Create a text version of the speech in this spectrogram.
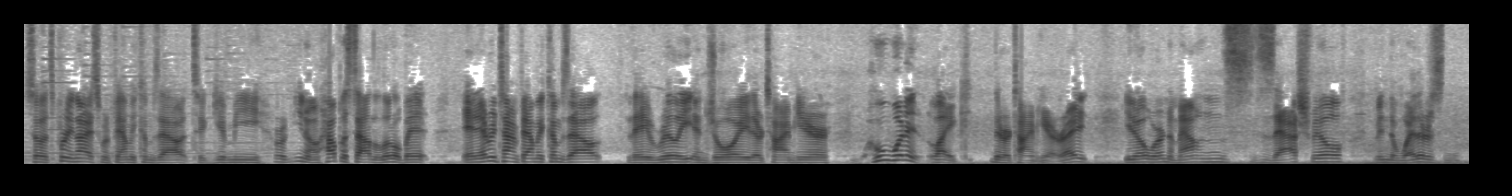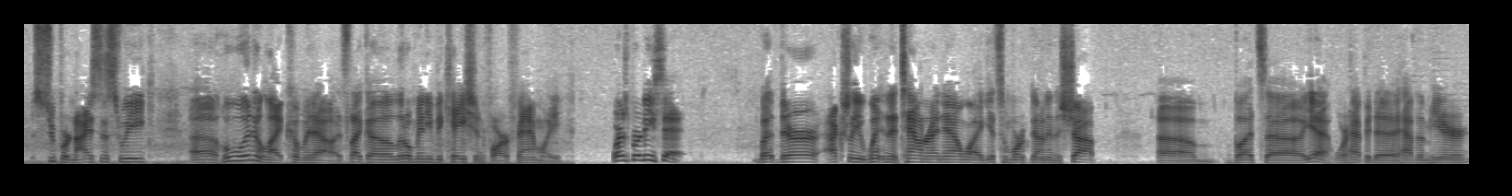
So it's pretty nice when family comes out to give me, or you know, help us out a little bit. And every time family comes out, they really enjoy their time here. Who wouldn't like their time here, right? You know, we're in the mountains. This is Asheville. I mean, the weather's super nice this week. Uh, who wouldn't like coming out? It's like a little mini vacation for our family. Where's Bernice at? But they're actually went into town right now while I get some work done in the shop. Um, but uh, yeah, we're happy to have them here,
